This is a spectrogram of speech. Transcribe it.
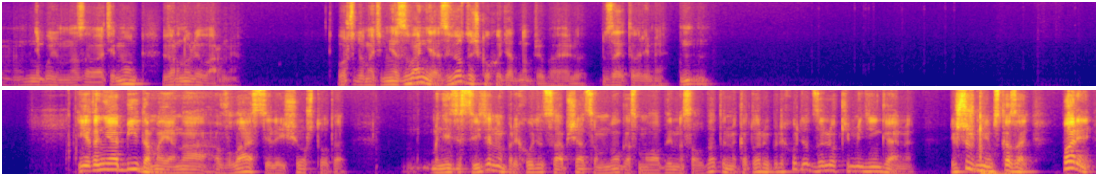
не будем называть имен, вернули в армию. Вот что думаете, мне звание, звездочку хоть одну прибавили за это время? М-м. И это не обида моя на власть или еще что-то. Мне действительно приходится общаться много с молодыми солдатами, которые приходят за легкими деньгами. И что же мне им сказать? Парень,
